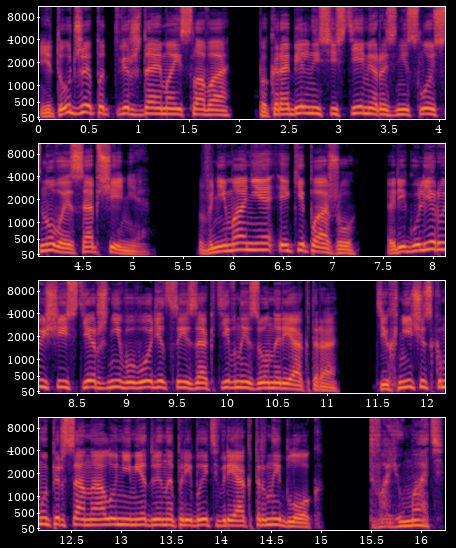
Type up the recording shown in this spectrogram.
И тут же, подтверждая мои слова, по корабельной системе разнеслось новое сообщение. Внимание экипажу! Регулирующие стержни выводятся из активной зоны реактора. Техническому персоналу немедленно прибыть в реакторный блок. «Твою мать!»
